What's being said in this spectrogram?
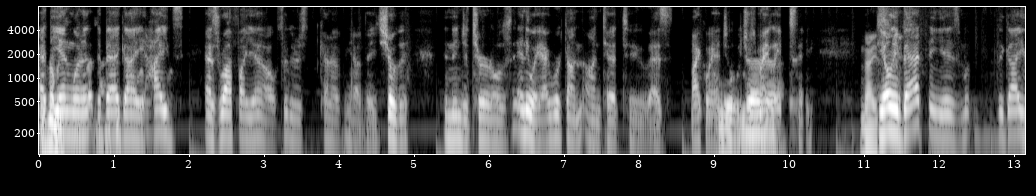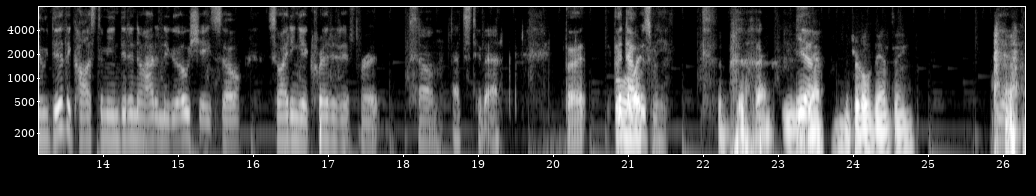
at the end, when seen it, that the bad guy 1940. hides as Raphael, so there's kind of you know they show the the Ninja Turtles. Anyway, I worked on on Ted too as Michelangelo, Cool, which yeah, was my yeah. latest thing. Nice. The only bad thing is the guy who did the costuming didn't know how to negotiate, so so I didn't get credited for it. So that's too bad. But but Cool, that like- was me. the, the, dan- the Yeah. dancing, the turtles dancing. Yeah.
